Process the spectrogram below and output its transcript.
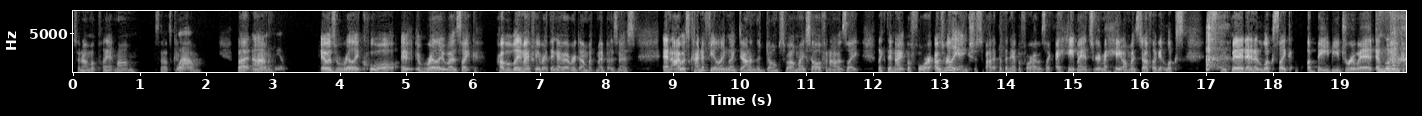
So now I'm a plant mom. So that's kind Wow. of fun. But um it was really cool. It, it really was like probably my favorite thing I've ever done with my business. And I was kind of feeling like down in the dumps about myself. And I was like, like the night before, I was really anxious about it. But the night before, I was like, I hate my Instagram. I hate all my stuff. Like it looks stupid and it looks like a baby drew it. And like,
